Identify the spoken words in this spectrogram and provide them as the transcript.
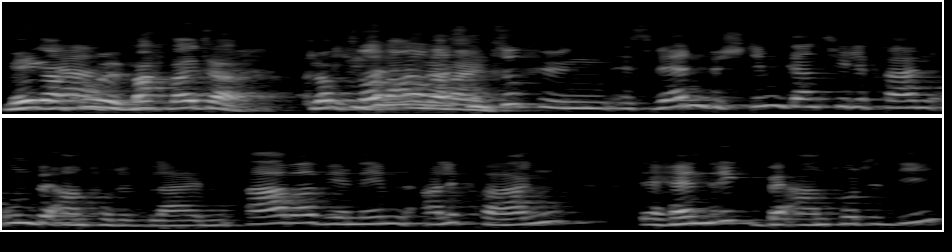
Mega Ja. cool. Mach weiter. Klopp Ich die wollte Fragen noch was rein. hinzufügen. Es werden bestimmt ganz viele Fragen unbeantwortet bleiben, aber wir nehmen alle Fragen. Der Hendrik beantwortet die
